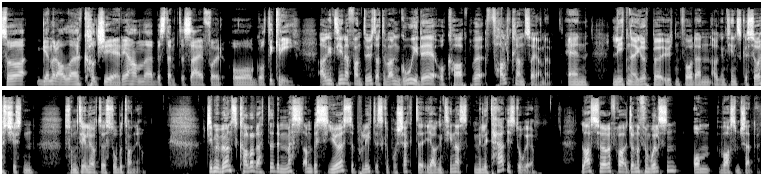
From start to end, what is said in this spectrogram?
Så general Calcieri han bestemte seg for å gå til krig. Argentina fant ut at det var en god idé å kapre Falklandsøyene, en liten øygruppe utenfor den argentinske sørøstkysten som tilhørte Storbritannia. Jimmy Burns kaller dette det mest ambisiøse politiske prosjektet i Argentinas militærhistorie. La oss høre fra Jonathan Wilson om hva som skjedde.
